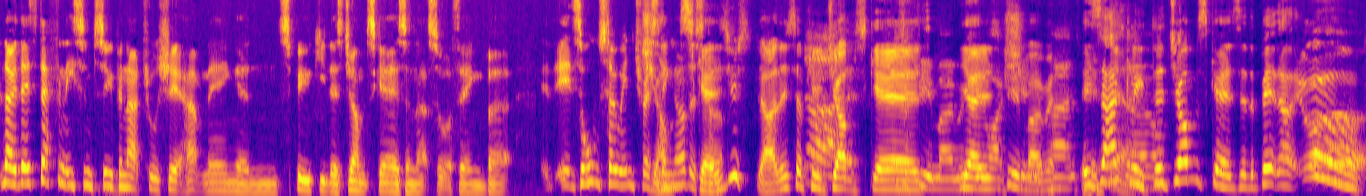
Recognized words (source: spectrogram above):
no there's definitely some supernatural shit happening and spooky there's jump scares and that sort of thing but it- it's also interesting jump other scares. stuff Just no, oh, there's a few No, jump there's- scares. there's a few moments Yeah, you there's might a few shit your moments. pants, Exactly, yeah. the jump scares are the bit like oh.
